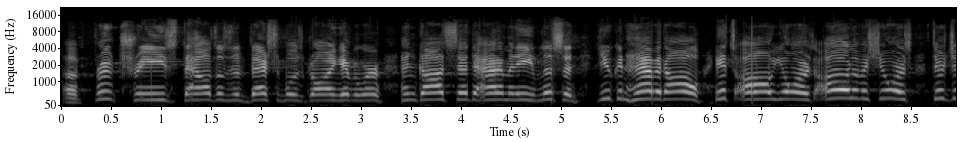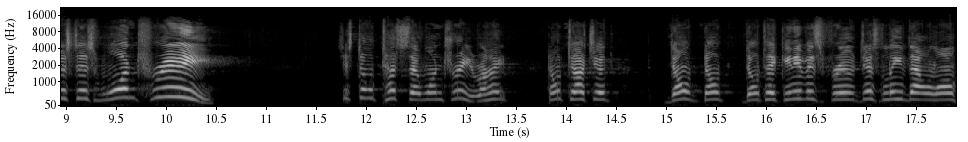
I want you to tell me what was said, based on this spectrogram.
of fruit trees, thousands of vegetables growing everywhere. And God said to Adam and Eve, listen, you can have it all. It's all yours. All of it's yours. There's just this one tree. Just don't touch that one tree, right? Don't touch it. Don't don't don't take any of its fruit. Just leave that one alone.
